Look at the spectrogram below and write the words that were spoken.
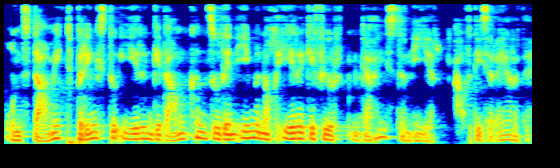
und damit bringst du ihren Gedanken zu den immer noch irregeführten Geistern hier auf dieser Erde.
